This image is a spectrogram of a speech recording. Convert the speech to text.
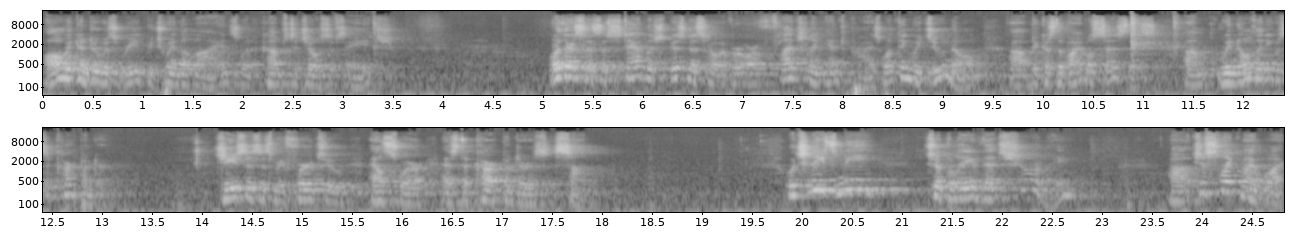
All we can do is read between the lines when it comes to Joseph's age. Whether it's this established business, however, or a fledgling enterprise, one thing we do know, uh, because the Bible says this, um, we know that he was a carpenter. Jesus is referred to elsewhere as the carpenter's son. Which leads me to believe that surely, uh, just like my wife,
